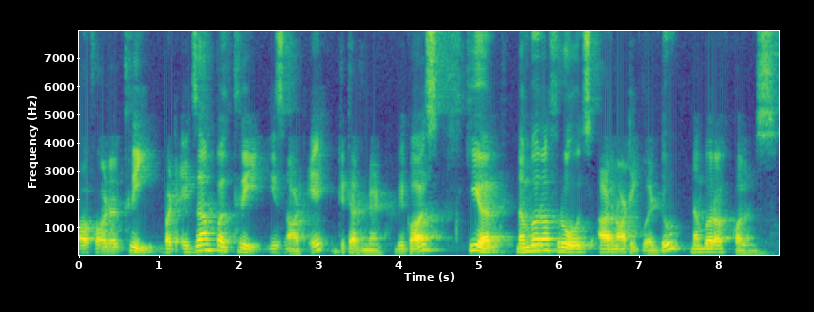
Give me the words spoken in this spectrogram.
of order 3. But example 3 is not a determinant because here number of rows are not equal to number of columns.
